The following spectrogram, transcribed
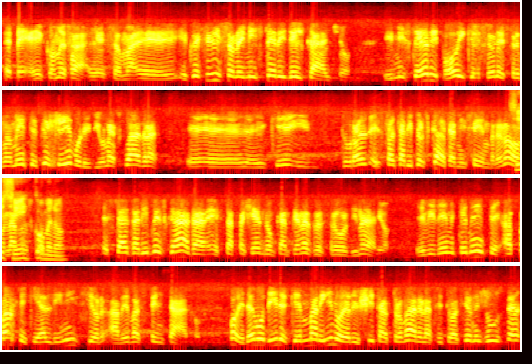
Eh beh, eh, come fa? Eh, insomma, eh, questi sono i misteri del calcio, i misteri poi che sono estremamente piacevoli di una squadra eh, che è stata ripescata, mi sembra, no? Sì, L'anno sì, come no? È stata ripescata e sta facendo un campionato straordinario. Evidentemente, a parte che all'inizio aveva stentato, poi devo dire che Marino è riuscito a trovare la situazione giusta,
